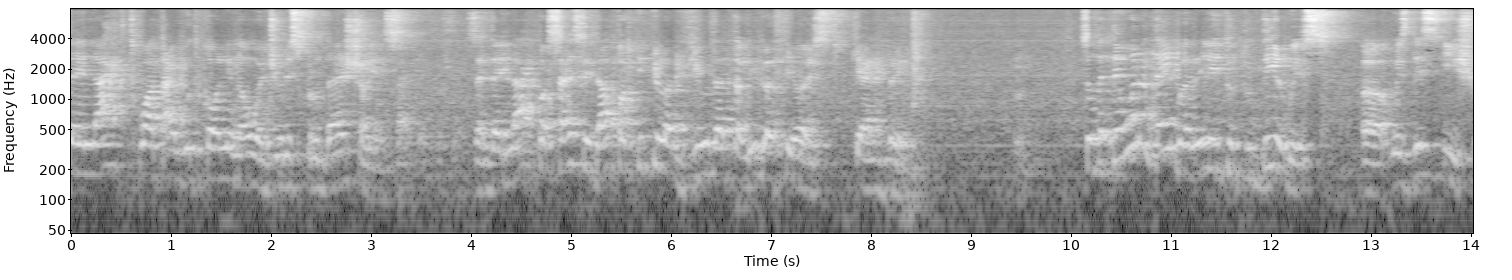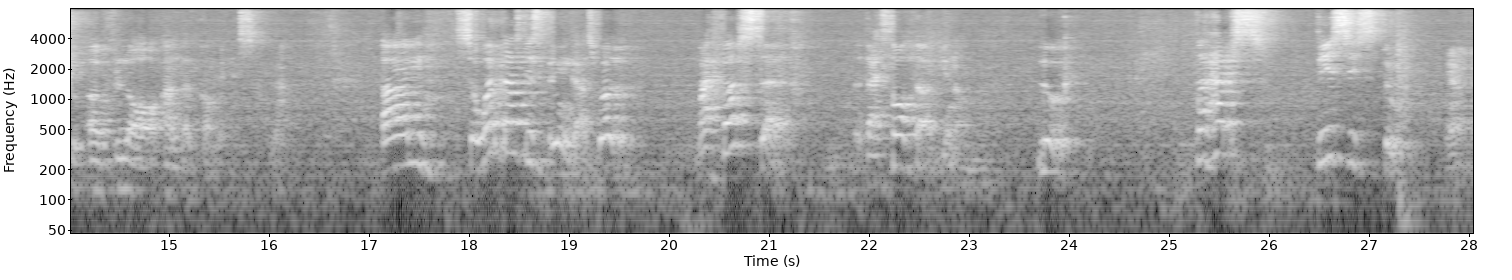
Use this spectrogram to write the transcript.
they lacked what I would call you know a jurisprudential insight into things, and they lacked precisely that particular view that the legal theorist can bring. Hmm. So they weren't able really to, to deal with, uh, with this issue of law under communism. Um, so what does this bring us? Well, my first step that I thought of, you know, look, perhaps this is true. Yeah,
